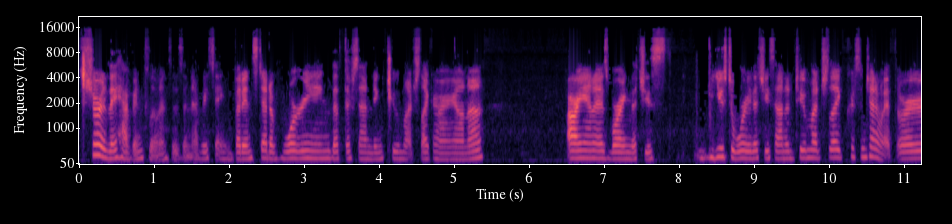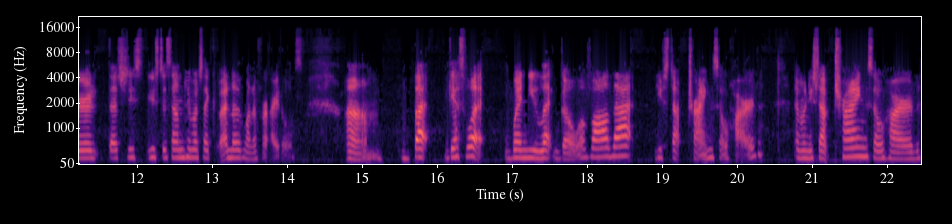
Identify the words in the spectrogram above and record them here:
sure they have influences and everything, but instead of worrying that they're sounding too much like Ariana, Ariana is worrying that she's used to worry that she sounded too much like Kristin Chenoweth or that she used to sound too much like another one of her idols. Um, but guess what? When you let go of all that, you stop trying so hard. And when you stop trying so hard,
